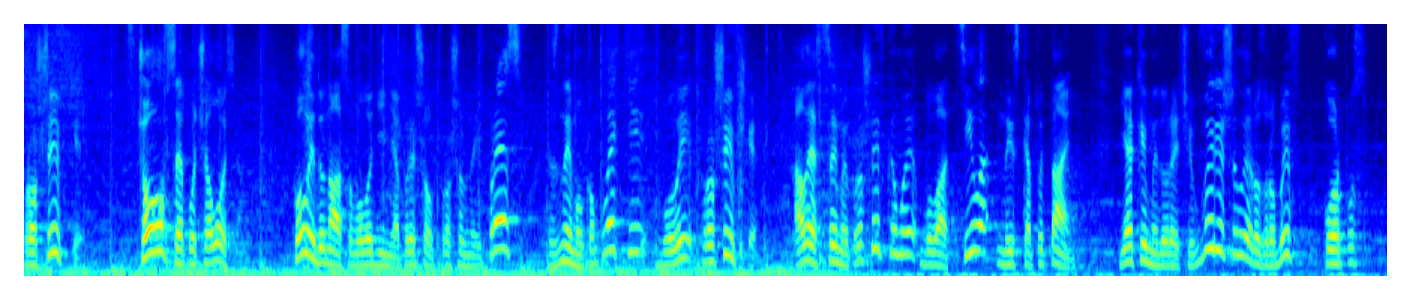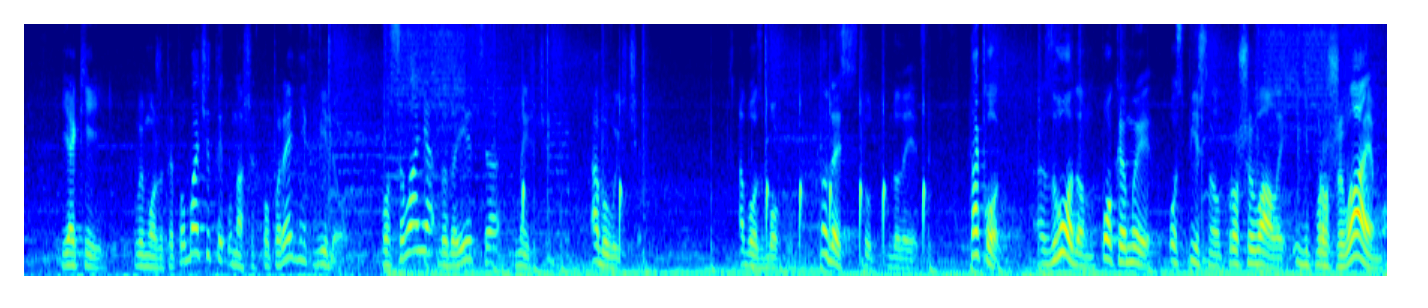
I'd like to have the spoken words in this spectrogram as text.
прошивки. З чого все почалося? Коли до нас у володіння прийшов прошивний прес, з ним у комплекті були прошивки. Але з цими прошивками була ціла низка питань, якими, до речі, вирішили, розробив корпус, який ви можете побачити у наших попередніх відео. Посилання додається нижче або вище або збоку. Ну, десь тут додається. Так от, згодом, поки ми успішно прошивали і прошиваємо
